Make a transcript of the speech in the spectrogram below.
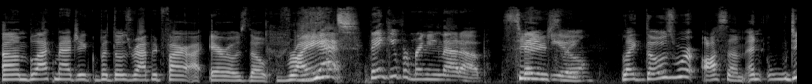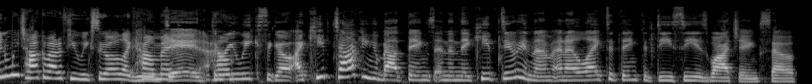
Um, black magic, but those rapid fire arrows though, right? Yes. Thank you for bringing that up. Seriously. Thank you. Like those were awesome. And didn't we talk about a few weeks ago, like how many? did how- three weeks ago. I keep talking about things and then they keep doing them, and I like to think that DC is watching. So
